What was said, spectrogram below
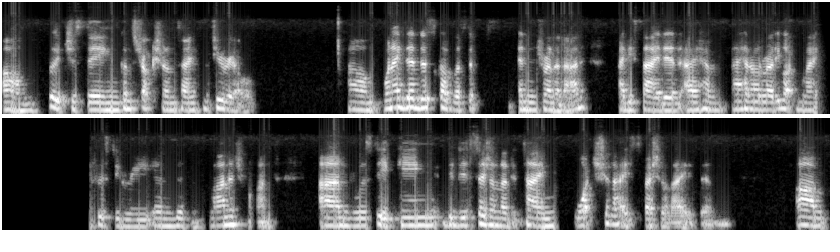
um, purchasing construction science materials. Um, when I did discover CIPS in Trinidad, I decided I have I had already got my first degree in business management and was taking the decision at the time, what should I specialize in? Um,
